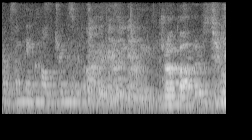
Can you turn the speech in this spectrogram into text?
from something called Drinks with Authors? do you believe? Drunk authors? I'm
